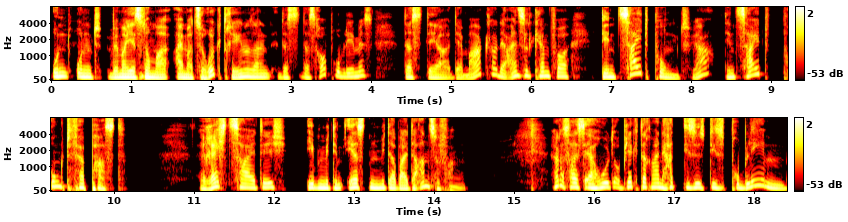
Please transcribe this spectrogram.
Und, und wenn wir jetzt nochmal einmal zurückdrehen und sagen, das, das Hauptproblem ist, dass der, der Makler, der Einzelkämpfer den Zeitpunkt, ja, den Zeitpunkt verpasst, rechtzeitig eben mit dem ersten Mitarbeiter anzufangen. Ja, das heißt, er holt Objekte rein, hat dieses, dieses Problem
